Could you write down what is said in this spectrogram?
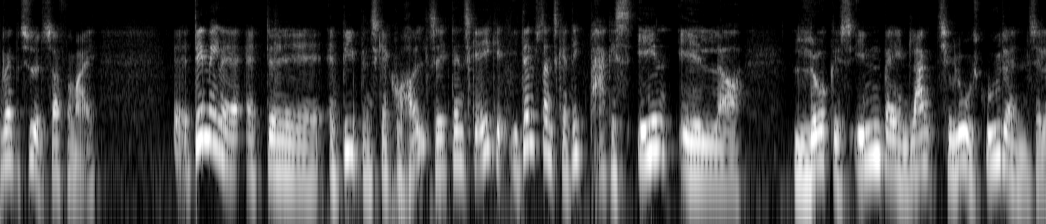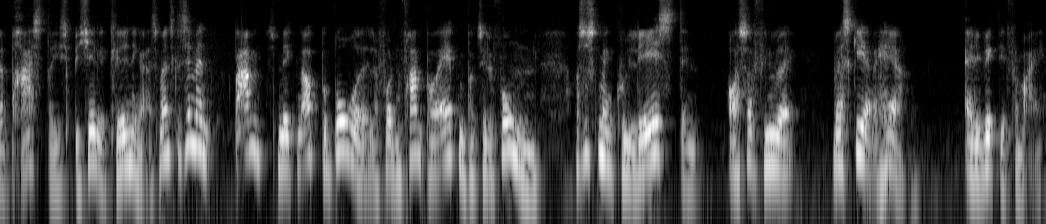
Og hvad betyder det så for mig? Øh, det mener jeg, at, øh, at Bibelen skal kunne holde til. Den skal ikke, I den forstand skal det ikke pakkes ind eller lukkes inden bag en lang teologisk uddannelse eller præster i specielle klædninger. Altså man skal simpelthen bam, smække den op på bordet eller få den frem på appen på telefonen, og så skal man kunne læse den og så finde ud af, hvad sker der her? Er det vigtigt for mig?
